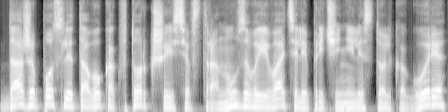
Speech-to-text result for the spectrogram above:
Даже после того, как вторгшиеся в страну завоеватели причинили столько горя,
